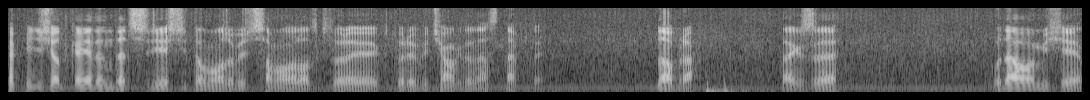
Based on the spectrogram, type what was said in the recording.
P51 D30 to może być samolot, który, który wyciągnę następny. Dobra, także udało mi się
